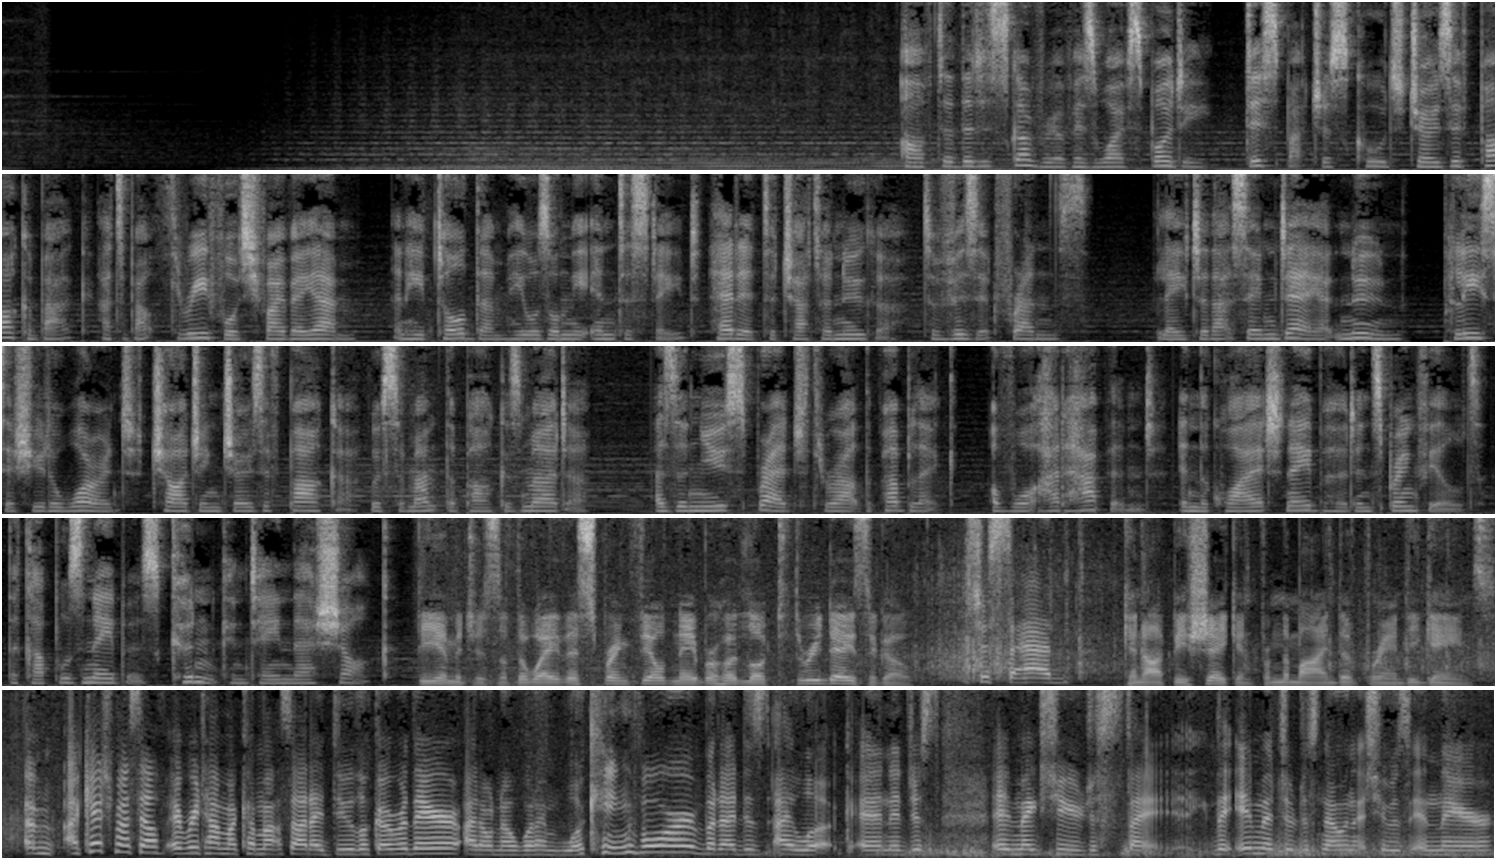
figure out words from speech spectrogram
After the discovery of his wife's body, dispatchers called Joseph Parker back at about 3:45 a.m. and he told them he was on the interstate headed to Chattanooga to visit friends. Later that same day at noon, police issued a warrant charging Joseph Parker with Samantha Parker's murder as the news spread throughout the public of what had happened in the quiet neighborhood in Springfield. The couple's neighbors couldn't contain their shock. The images of the way this Springfield neighborhood looked three days ago It's just sad. Cannot be shaken from the mind of Brandy Gaines. Um, I catch myself every time I come outside. I do look over there. I don't know what I'm looking for, but I just I look, and it just it makes you just stay, the image of just knowing that she was in there,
